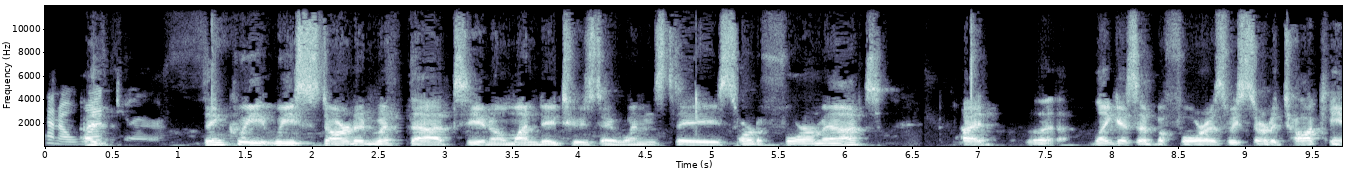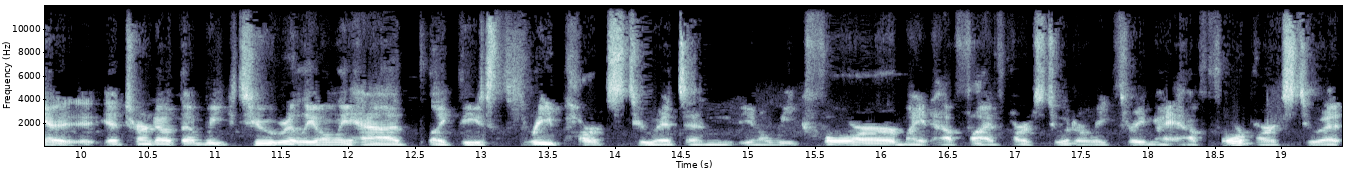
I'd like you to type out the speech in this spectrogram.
kind of wonder I- think we we started with that you know Monday, Tuesday, Wednesday sort of format. But like I said before, as we started talking, it, it, turned out that week two really only had like these three parts to it, and you know week four might have five parts to it, or week three might have four parts to it.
